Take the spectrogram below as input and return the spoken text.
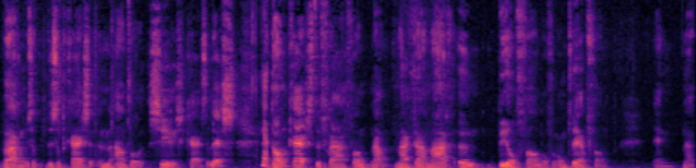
waarom is dat, dus dat krijgen ze een aantal series krijgen ze les. Ja. En dan krijgen ze de vraag van, nou, maak daar maar een beeld van of een ontwerp van. En, nou,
